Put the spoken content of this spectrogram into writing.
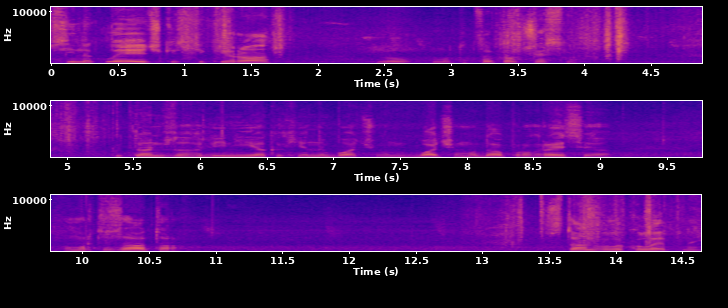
Всі наклеєчки, стікера. Ну, мотоцикл, чесно. Питань взагалі ніяких я не бачу. Бачимо, да, прогресія, амортизатор. Стан великолепний.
